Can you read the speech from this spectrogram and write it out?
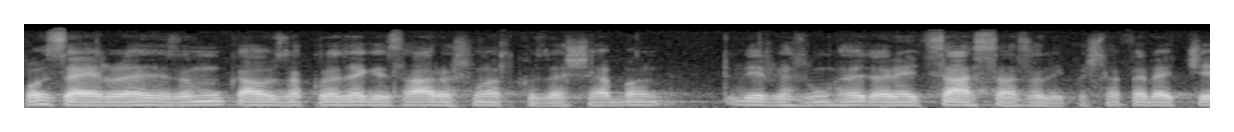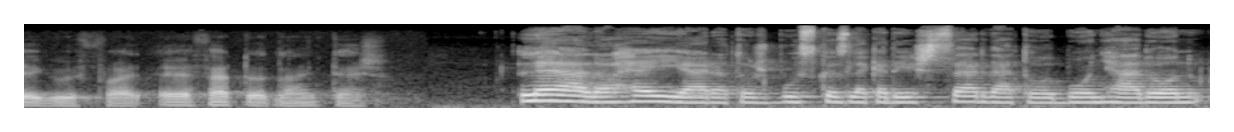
hozzájárul ehhez a munkához, akkor az egész város vonatkozásában végezünk hajtani egy százszázalékos lefedettségű eh, fertőtlenítés. Leáll a helyi járatos buszközlekedés Szerdától Bonyhádon,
